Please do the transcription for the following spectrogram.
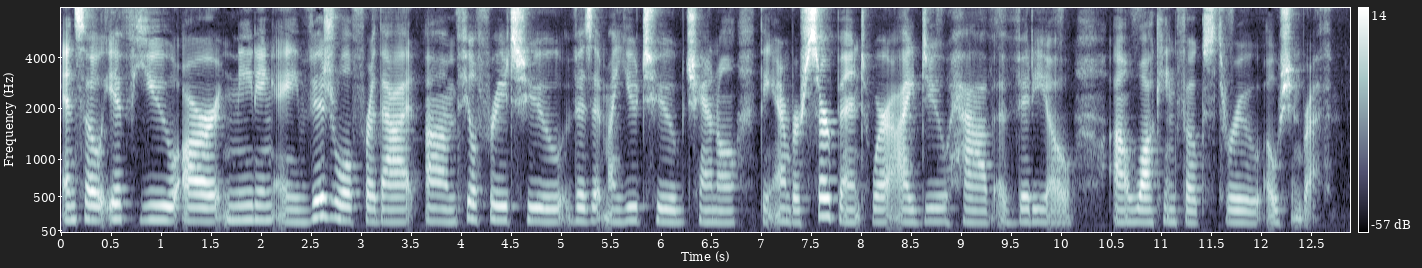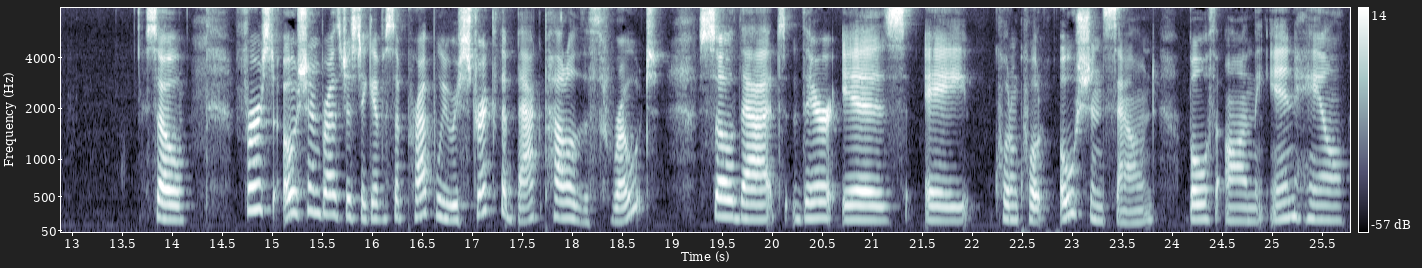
And so, if you are needing a visual for that, um, feel free to visit my YouTube channel, The Amber Serpent, where I do have a video uh, walking folks through ocean breath. So, first, ocean breath, just to give us a prep, we restrict the back paddle of the throat so that there is a quote unquote ocean sound both on the inhale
